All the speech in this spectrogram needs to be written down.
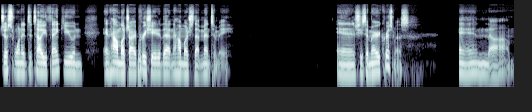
just wanted to tell you thank you and and how much I appreciated that and how much that meant to me. And she said, "Merry Christmas." And um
